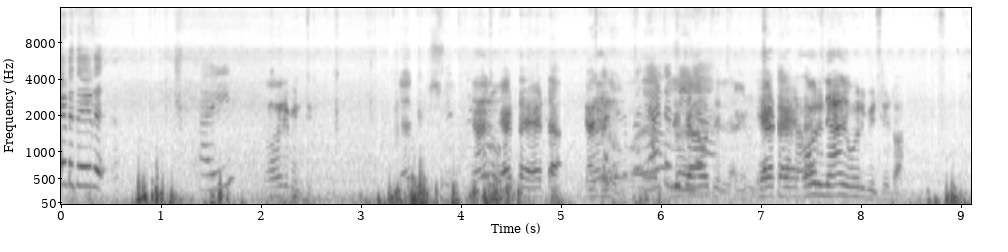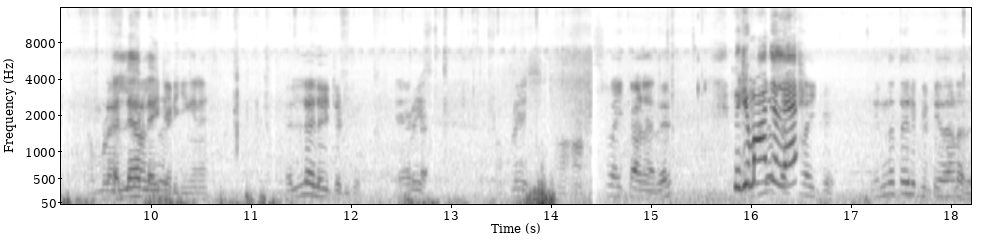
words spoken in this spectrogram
തേട് തേട് ഒരു മിനിറ്റ് ഒരു ഞാൻ ഒരു മിനിറ്റ് ഇട്ടാ നമ്മളെല്ലാരും ലൈറ്റ് അടിക്കും ഇങ്ങനെ എല്ലാം ലൈറ്റ് അടിക്കും സ്ട്രൈക്ക് ആണ് അത് എനിക്ക് മാറ്റല്ലേ സ്ട്രൈക്ക് ഇന്നത്തെ കിട്ടിയതാണത്.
